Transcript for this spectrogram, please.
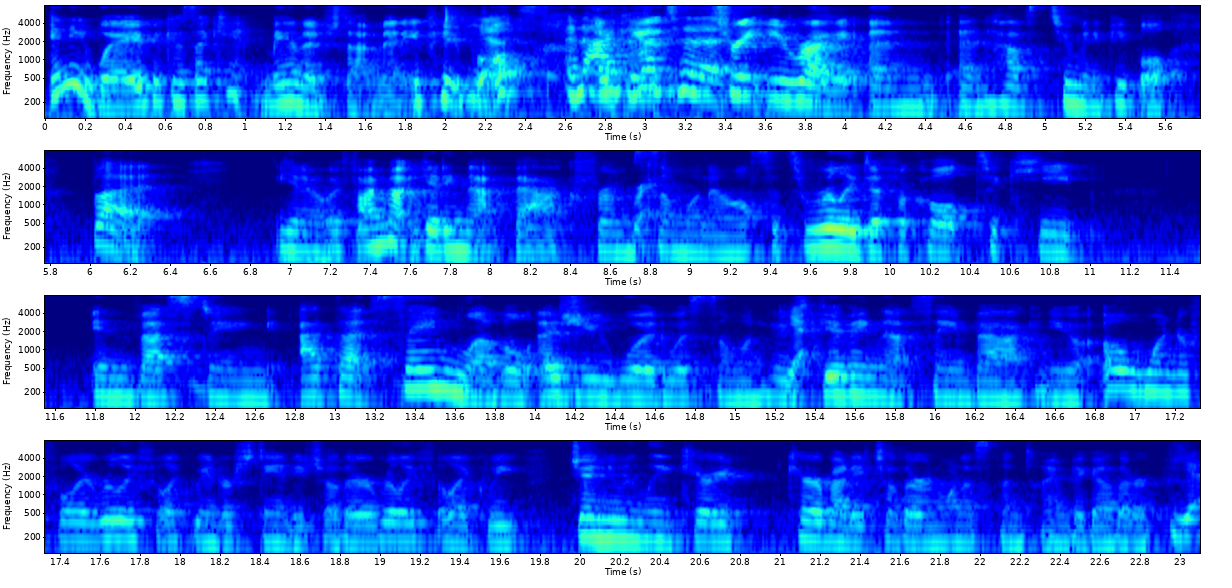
Anyway, because I can't manage that many people. Yes, and I I've had can't to- treat you right and and have too many people. But you know, if I'm not getting that back from Right. someone else, it's really difficult to keep investing at that same level as you would with someone who's Yeah. giving that same back and you go oh wonderful i really feel like we understand each other i really feel like we genuinely care, care about each other and want to spend time together Yeah.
